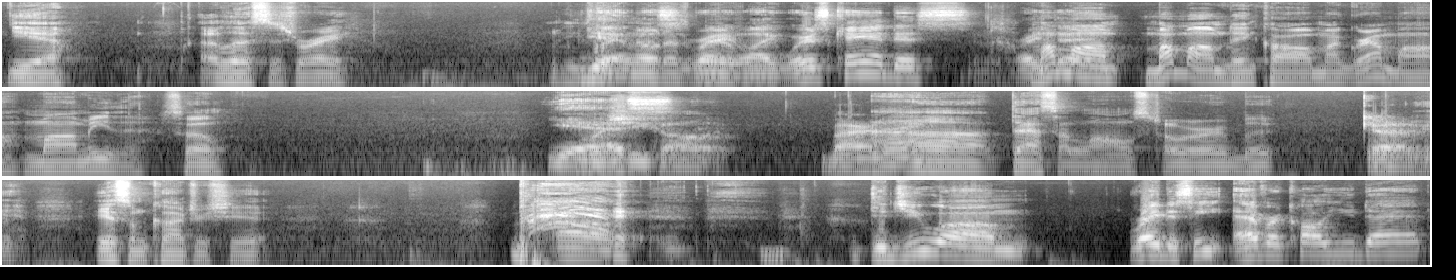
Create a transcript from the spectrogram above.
Yeah, unless it's Ray. He's Yeah, like, unless that's right. Like, where's Candace? Right my there. mom, my mom didn't call my grandma mom either. So Yeah, What'd she that's- call it? By her name? uh, that's a long story, but Oh. it's some country shit. Did you um, Ray? Does he ever call you dad?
